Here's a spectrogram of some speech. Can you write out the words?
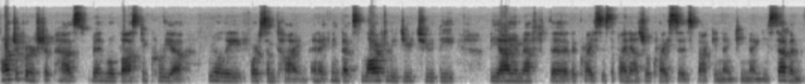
entrepreneurship has been robust in Korea really for some time, and I think that's largely due to the the IMF, the, the crisis, the financial crisis back in 1997,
